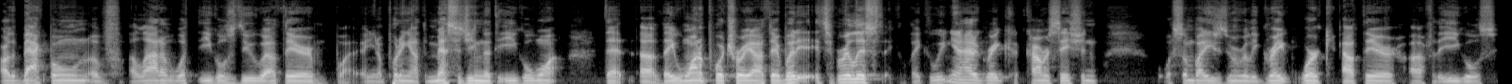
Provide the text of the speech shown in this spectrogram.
are the backbone of a lot of what the Eagles do out there. By, you know, putting out the messaging that the Eagle want that uh, they want to portray out there, but it's realistic. Like we, you know, had a great conversation with somebody who's doing really great work out there uh, for the Eagles,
